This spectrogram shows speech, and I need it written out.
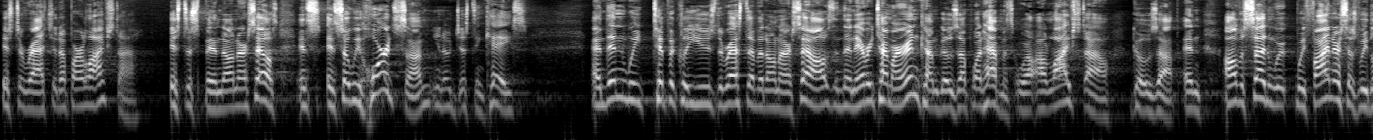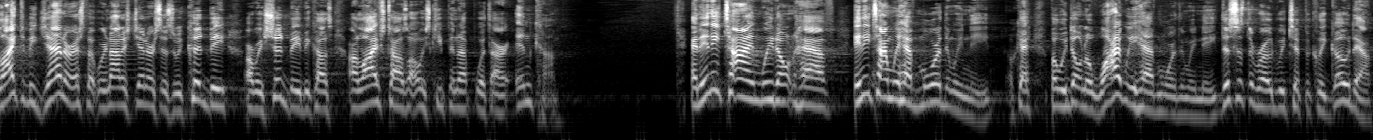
it's to ratchet up our lifestyle, it's to spend on ourselves. And, and so we hoard some, you know, just in case. And then we typically use the rest of it on ourselves. And then every time our income goes up, what happens? Well, our lifestyle goes up. And all of a sudden, we find ourselves, we'd like to be generous, but we're not as generous as we could be or we should be because our lifestyle is always keeping up with our income. And anytime we don't have, anytime we have more than we need, okay, but we don't know why we have more than we need, this is the road we typically go down.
